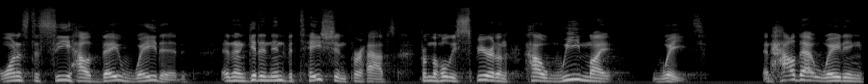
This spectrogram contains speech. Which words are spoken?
I want us to see how they waited and then get an invitation, perhaps, from the Holy Spirit on how we might wait and how that waiting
